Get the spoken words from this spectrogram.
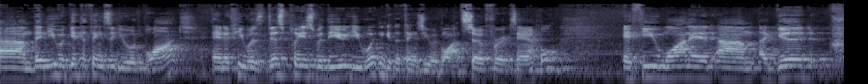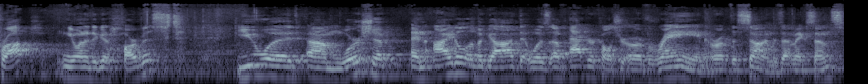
um, then you would get the things that you would want. And if he was displeased with you, you wouldn't get the things you would want. So, for example, if you wanted um, a good crop, you wanted a good harvest, you would um, worship an idol of a god that was of agriculture or of rain or of the sun. Does that make sense?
